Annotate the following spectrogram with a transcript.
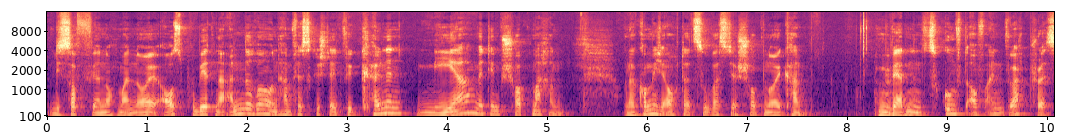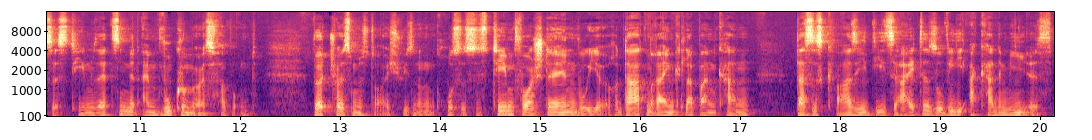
die Software nochmal neu ausprobiert, eine andere, und haben festgestellt, wir können mehr mit dem Shop machen. Und da komme ich auch dazu, was der Shop neu kann. Wir werden in Zukunft auf ein WordPress-System setzen mit einem WooCommerce-Verbund. WordPress müsst ihr euch wie so ein großes System vorstellen, wo ihr eure Daten reinklappern kann. Das ist quasi die Seite, so wie die Akademie ist.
